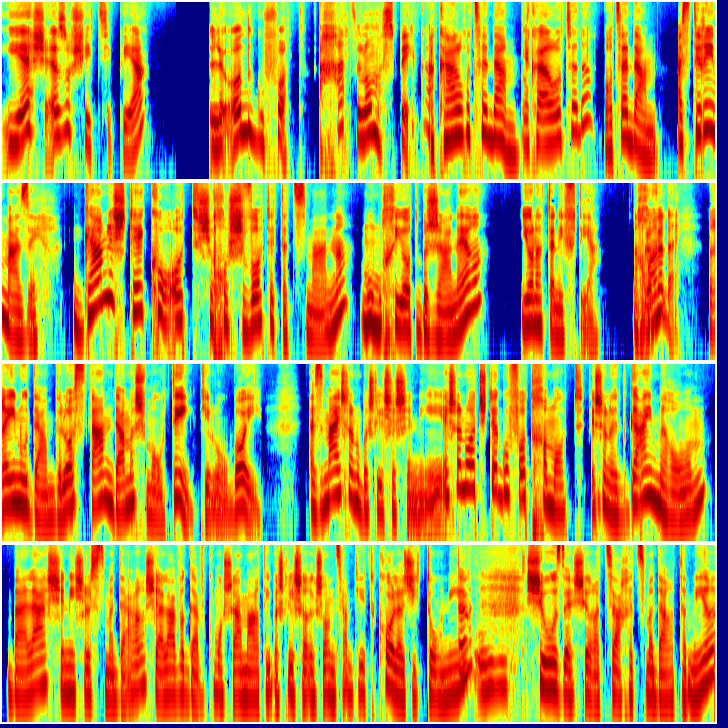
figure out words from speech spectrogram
יש איזושהי ציפייה לעוד גופות. אחת זה לא מספיק. הקהל רוצה דם, הקהל רוצה דם. רוצה דם. אז תראי מה זה. גם לשתי קוראות שחושבות את עצמן, מומחיות בז'אנר, יונתן הפתיע, נכון? בוודאי. ראינו דם, ולא סתם דם משמעותי, כאילו בואי. אז מה יש לנו בשליש השני? יש לנו עוד שתי גופות חמות. יש לנו את גיא מרום, בעלה השני של סמדר, שעליו אגב, כמו שאמרתי, בשליש הראשון שמתי את כל הז'יטונים, טעות. שהוא זה שרצח את סמדר תמיר,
